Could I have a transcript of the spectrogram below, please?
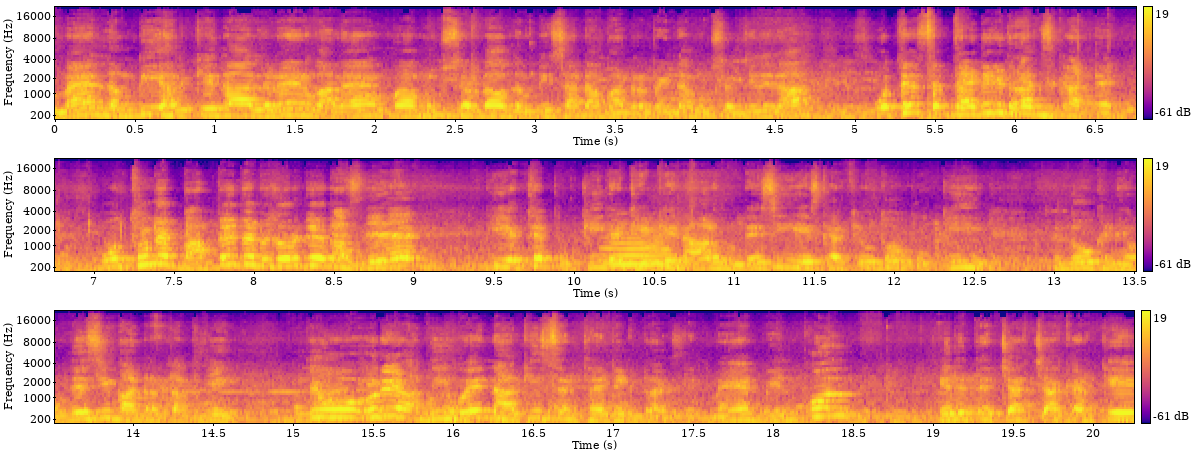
ਮੈਂ ਲੰਬੀ ਹਲਕੇ ਦਾ ਰਹਿਣ ਵਾਲਾ ਹਾਂ ਅਹ ਮੁਕਤਸਰ ਦਾ ਲੰਬੀ ਸਾਡਾ ਬਾਰਡਰ ਪੈਂਦਾ ਮੁਕਤਸਰ ਜ਼ਿਲ੍ਹੇ ਦਾ। ਉੱਥੇ ਸਿੰਥੈਟਿਕ ਡਰੱਗਸ ਘੱਟ ਹੈ। ਉੱਥੋਂ ਦੇ ਬਾਬੇ ਤੇ ਬਜ਼ੁਰਗ ਇਹ ਦੱਸਦੇ ਆ ਕਿ ਇੱਥੇ ਭੁੱਕੀ ਦੇ ਠੇਕੇ ਨਾਲ ਹੁੰਦੇ ਸੀ, ਇਸ ਕਰਕੇ ਉਥੋਂ ਭੁੱਕੀ ਲੋਕ ਲਿਆਉਂਦੇ ਸੀ ਬਾਰਡਰ ਟੱਪ ਕੇ। ਤੇ ਉਹ ਉਹਦੇ ਆਦੀ ਹੋਏ ਨਾ ਕਿ ਸਿੰਥੈਟਿਕ ਡਰੱਗਸ ਦੇ ਮੈਂ ਬਿਲਕੁਲ ਇਹਦੇ ਤੇ ਚਰਚਾ ਕਰਕੇ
